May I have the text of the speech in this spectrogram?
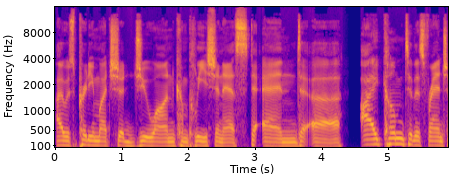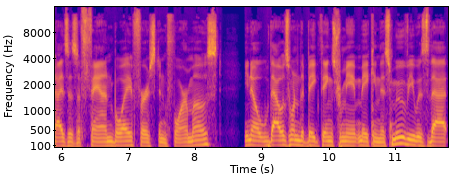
I was pretty much a Ju-on completionist and uh I come to this franchise as a fanboy first and foremost. You know, that was one of the big things for me making this movie was that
